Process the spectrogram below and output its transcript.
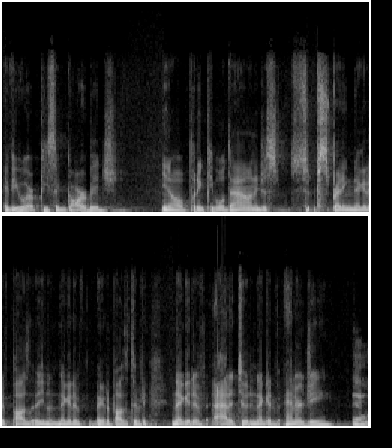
if you are a piece of garbage, you know, putting people down and just spreading negative positive, you know, negative negative positivity, negative attitude, and negative energy. Yeah.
